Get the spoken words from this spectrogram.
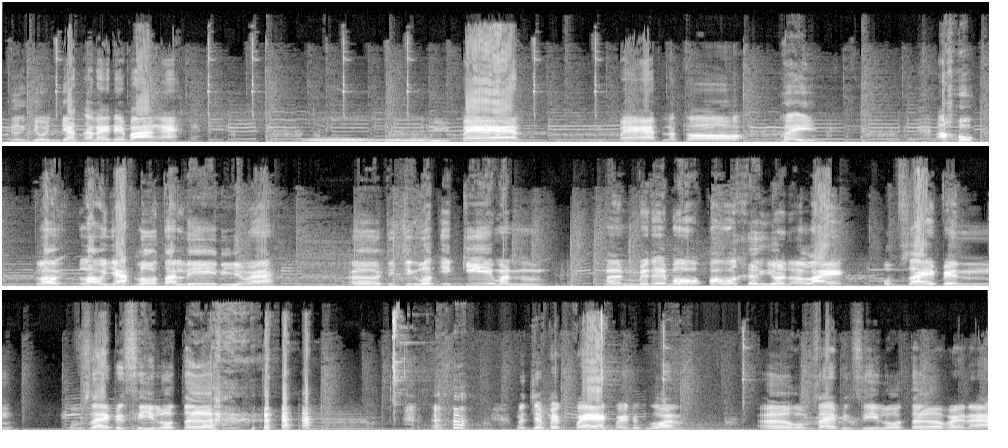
เครื่องยนต์ยัดอะไรได้บ้างไงโอ้โอ้ V8 8 แล้วก็ เฮ้ย เอาเราเรายัดโรตารี่ดีไหมเออจริง ๆ รถอีกี้มันมันไม่ได้บอกป่าว่าเครื่องยนต์อะไร ผมใส่เป็นผมใส่เป็นสี่โรเตอร์ มันจะแปลกๆไหมทุกคน เออผมใส่เป็นสี่โรเตอร์ไปนะ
